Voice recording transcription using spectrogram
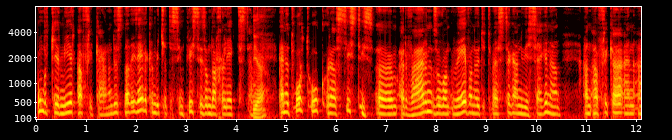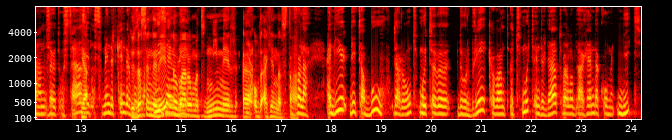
honderd keer meer Afrikanen. Dus dat is eigenlijk een beetje te simplistisch om dat gelijk te stellen. Ja. En het wordt ook racistisch ehm, ervaren, zo van wij vanuit het Westen gaan nu eens zeggen aan, aan Afrika en aan Zuidoost-Azië Ja. dat ze minder kinderen Dus dat zijn de redenen waarom het niet meer eh, Ja. op de agenda staat. Voilà. En die, die taboe daar rond moeten we doorbreken, want het moet inderdaad wel op de agenda komen. Niet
